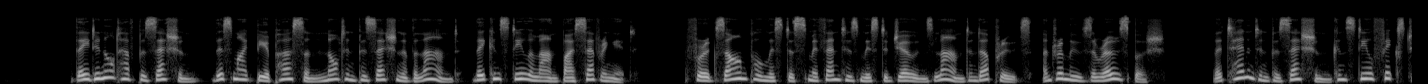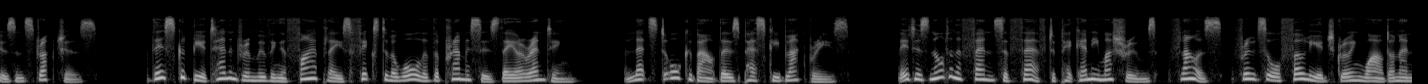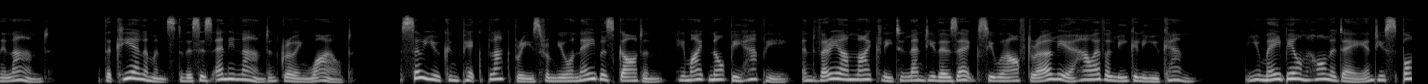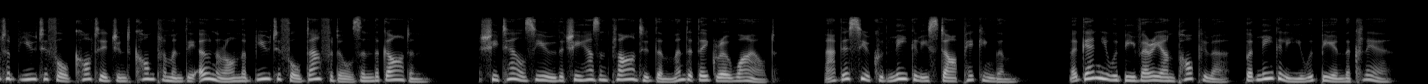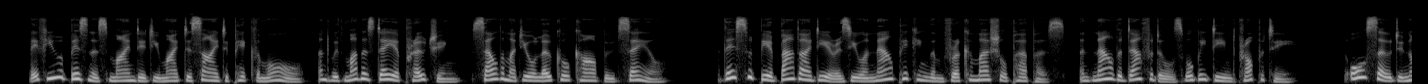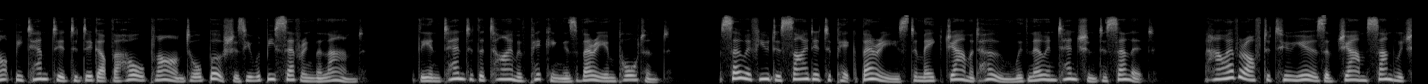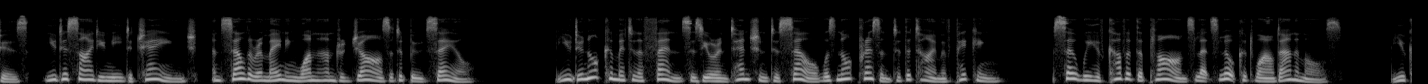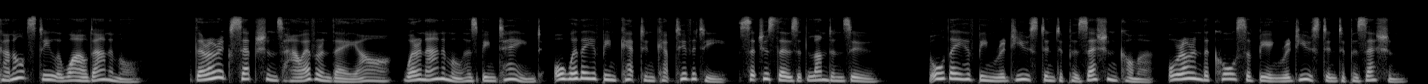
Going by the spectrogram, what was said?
They do not have possession, this might be a person not in possession of the land, they can steal the land by severing it. For example, Mr. Smith enters Mr. Jones' land and uproots and removes a rosebush. A tenant in possession can steal fixtures and structures. This could be a tenant removing a fireplace fixed to the wall of the premises they are renting. Let's talk about those pesky blackberries. It is not an offence of theft to pick any mushrooms, flowers, fruits or foliage growing wild on any land. The key elements to this is any land and growing wild. So you can pick blackberries from your neighbor's garden, he might not be happy and very unlikely to lend you those eggs you were after earlier however legally you can. You may be on holiday and you spot a beautiful cottage and compliment the owner on the beautiful daffodils in the garden. She tells you that she hasn't planted them and that they grow wild. At this you could legally start picking them. Again you would be very unpopular, but legally you would be in the clear. If you are business minded, you might decide to pick them all, and with Mother's Day approaching, sell them at your local car boot sale. This would be a bad idea as you are now picking them for a commercial purpose, and now the daffodils will be deemed property. Also, do not be tempted to dig up the whole plant or bush as you would be severing the land. The intent at the time of picking is very important. So, if you decided to pick berries to make jam at home with no intention to sell it, However, after two years of jam sandwiches, you decide you need a change and sell the remaining 100 jars at a boot sale. You do not commit an offense as your intention to sell was not present at the time of picking. So we have covered the plants, let's look at wild animals. You cannot steal a wild animal. There are exceptions, however, and they are where an animal has been tamed or where they have been kept in captivity, such as those at London Zoo or they have been reduced into possession, comma, or are in the course of being reduced into possession.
